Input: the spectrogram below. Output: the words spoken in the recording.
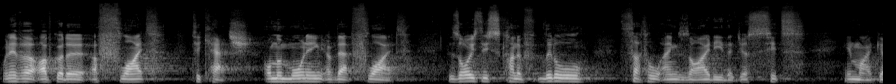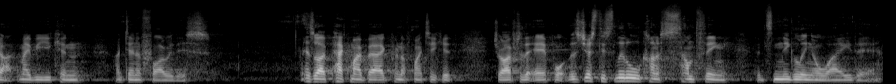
whenever I've got a, a flight to catch, on the morning of that flight, there's always this kind of little subtle anxiety that just sits in my gut. Maybe you can identify with this. As I pack my bag, print off my ticket, drive to the airport, there's just this little kind of something that's niggling away there.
